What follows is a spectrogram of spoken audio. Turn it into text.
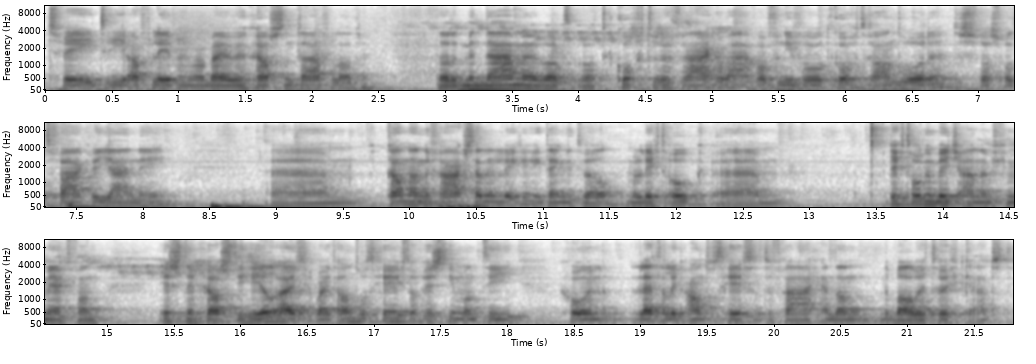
twee, drie afleveringen waarbij we een gast aan tafel hadden dat het met name wat, wat kortere vragen waren, of in ieder geval wat kortere antwoorden. Dus het was wat vaker ja en nee. Um, kan aan de vraagstelling liggen, ik denk het wel. Maar ligt ook, um, ligt er ook een beetje aan, heb ik gemerkt, van is het een gast die heel uitgebreid antwoord geeft, of is het iemand die gewoon letterlijk antwoord geeft op de vraag en dan de bal weer terugkaatst.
